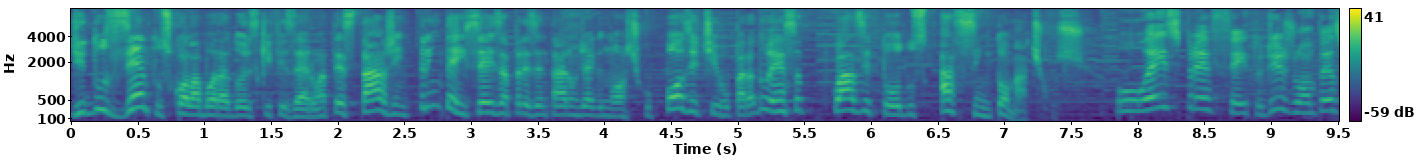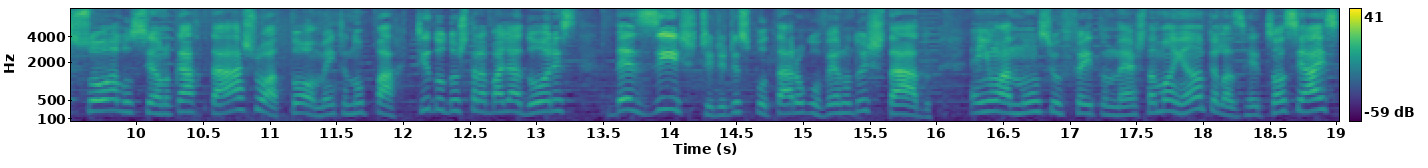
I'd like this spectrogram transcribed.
De 200 colaboradores que fizeram a testagem, 36 apresentaram diagnóstico positivo para a doença, quase todos assintomáticos. O ex-prefeito de João Pessoa, Luciano Cartacho, atualmente no Partido dos Trabalhadores, desiste de disputar o governo do estado. Em um anúncio feito nesta manhã pelas redes sociais,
